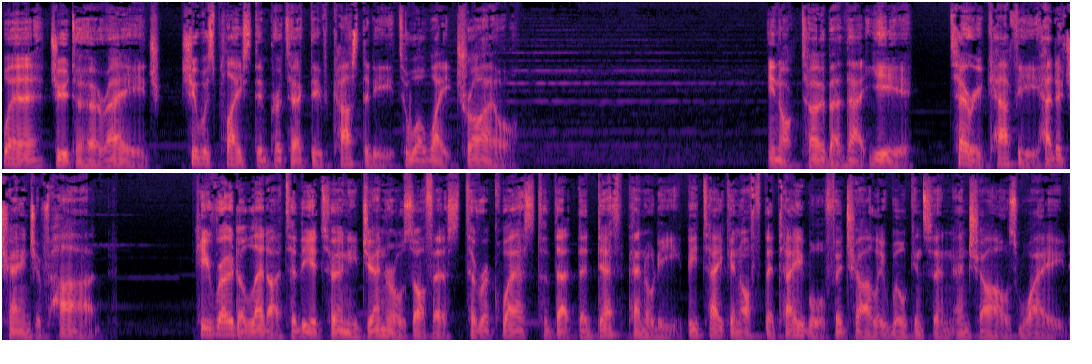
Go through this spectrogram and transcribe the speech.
where, due to her age, she was placed in protective custody to await trial. In October that year, Terry Caffey had a change of heart. He wrote a letter to the Attorney General's office to request that the death penalty be taken off the table for Charlie Wilkinson and Charles Waid.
